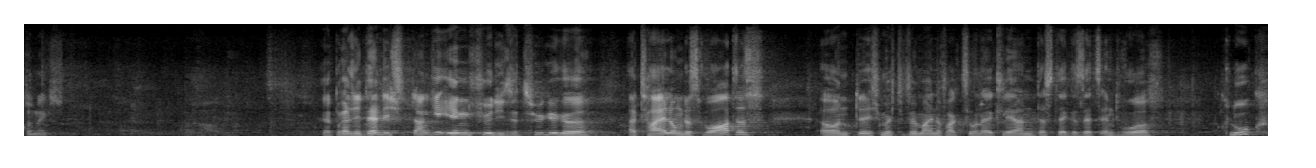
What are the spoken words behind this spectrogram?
Doch nichts. Herr Präsident, ich danke Ihnen für diese zügige Erteilung des Wortes. Ich möchte für meine Fraktion erklären, dass der Gesetzentwurf klug,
